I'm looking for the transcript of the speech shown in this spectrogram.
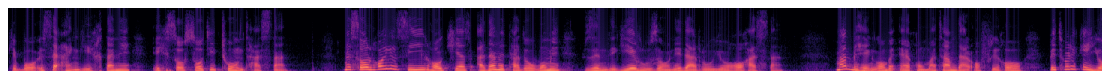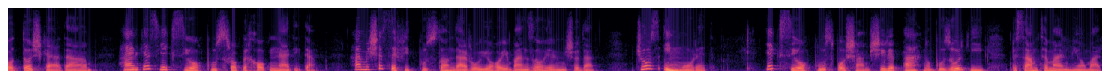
که باعث انگیختن احساساتی تند هستند. مثال های زیر حاکی از عدم تداوم زندگی روزانه در رویاها هستند. من به هنگام اقامتم در آفریقا به طوری که یادداشت کردم هرگز یک سیاه پوست را به خواب ندیدم. همیشه سفید پوستان در رویاهای من ظاهر می شدن. جز این مورد. یک سیاه پوست با شمشیر پهن و بزرگی به سمت من می آمد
